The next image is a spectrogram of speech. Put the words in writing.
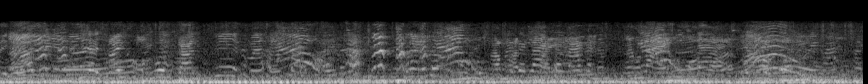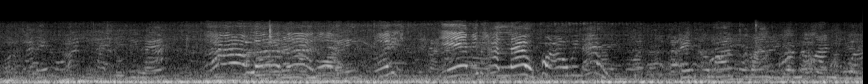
นะครับที่จะใช้ของร่วมกันพี่ทำไมทำแบบ ไม่เป็นไรชนะกันน้ำน้ำลายมือได้อ้าวเลยเลยเลยเฮ้ย เอ๊ะไม่ทันแล้วเขาเอาไปแล้วไอ้เอาวางเอาวางโยนน้ำมันอยู่วาง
